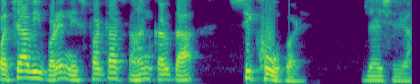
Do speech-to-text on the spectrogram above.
પચાવી પડે, નિષ્ફળતા સહન કરતા શીખવું પડે. जय श्री राम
